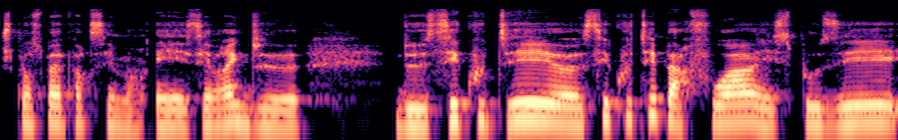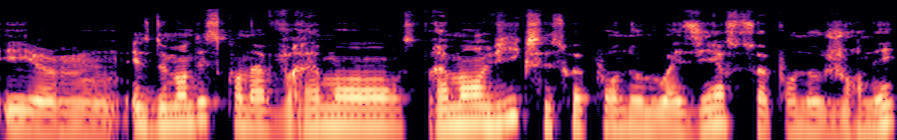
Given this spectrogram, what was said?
Je pense pas forcément et c'est vrai que de de s'écouter, s'écouter parfois et se poser et se demander ce qu'on a vraiment vraiment envie, que ce soit pour nos loisirs, que ce soit pour nos journées.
